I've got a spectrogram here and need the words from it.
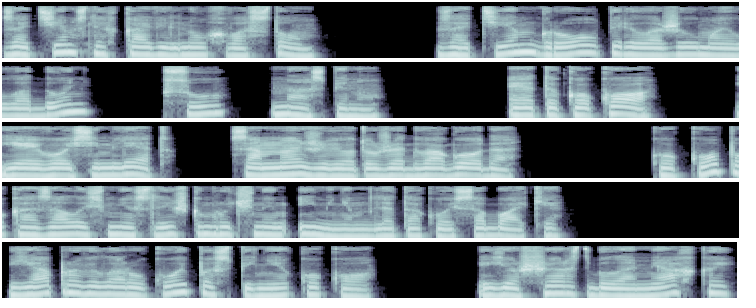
затем слегка вильнул хвостом. Затем Гроул переложил мою ладонь псу на спину. «Это Коко. Ей восемь лет. Со мной живет уже два года. Коко показалось мне слишком ручным именем для такой собаки. Я провела рукой по спине Коко. Ее шерсть была мягкой,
